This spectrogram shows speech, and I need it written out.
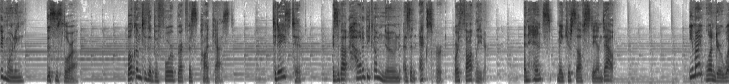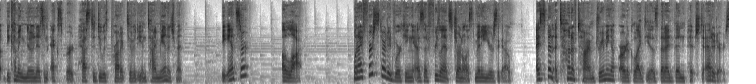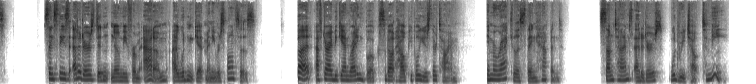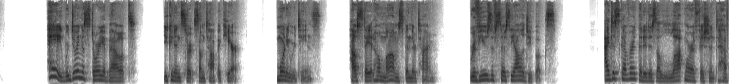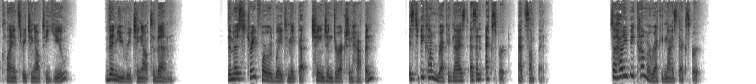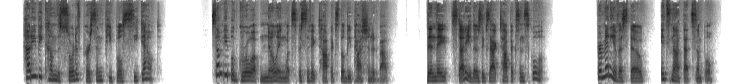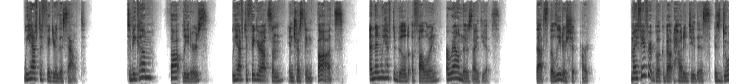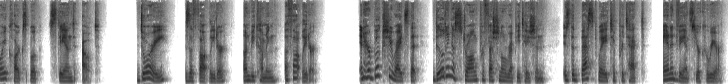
Good morning. This is Laura. Welcome to the Before Breakfast podcast. Today's tip is about how to become known as an expert or thought leader, and hence make yourself stand out. You might wonder what becoming known as an expert has to do with productivity and time management. The answer? A lot. When I first started working as a freelance journalist many years ago, I spent a ton of time dreaming up article ideas that I'd then pitch to editors. Since these editors didn't know me from Adam, I wouldn't get many responses. But after I began writing books about how people use their time, a miraculous thing happened. Sometimes editors would reach out to me. Hey, we're doing a story about, you can insert some topic here morning routines, how stay at home moms spend their time, reviews of sociology books. I discovered that it is a lot more efficient to have clients reaching out to you than you reaching out to them. The most straightforward way to make that change in direction happen is to become recognized as an expert at something. So, how do you become a recognized expert? How do you become the sort of person people seek out? Some people grow up knowing what specific topics they'll be passionate about. Then they study those exact topics in school. For many of us, though, it's not that simple. We have to figure this out. To become thought leaders, we have to figure out some interesting thoughts, and then we have to build a following around those ideas. That's the leadership part. My favorite book about how to do this is Dorie Clark's book, Stand Out. Dorie is a thought leader on becoming a thought leader. In her book, she writes that building a strong professional reputation is the best way to protect and advance your career.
